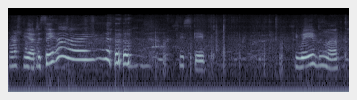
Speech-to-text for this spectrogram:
Restaurant. You have to say hi. she escaped. She waved and left.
